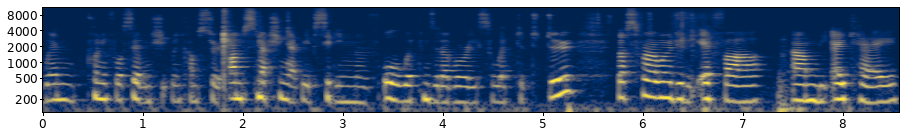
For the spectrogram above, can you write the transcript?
when 24 7 shipment comes through, I'm smashing out the obsidian of all the weapons that I've already selected to do. Thus far, I want to do the FR, um, the AK, I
